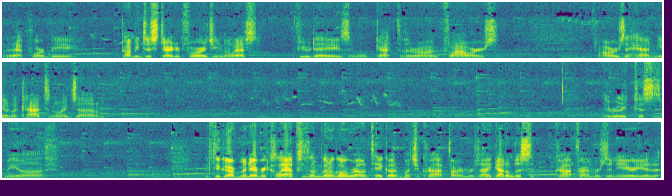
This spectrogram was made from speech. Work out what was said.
Look at that poor bee. Probably just started foraging the last few days and got to the wrong flowers. Flowers that had neonicotinoids on them. It really pisses me off. If the government ever collapses, I'm going to go around and take out a bunch of crop farmers. I got a list of crop farmers in the area that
